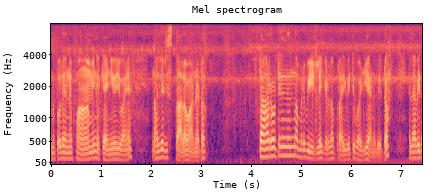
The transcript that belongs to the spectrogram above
അതുപോലെ തന്നെ ഫാമിനൊക്കെ അനുയോജ്യമായ നല്ലൊരു സ്ഥലമാണ് കേട്ടോ. ടാർ റോട്ടിൽ നിന്ന് നമ്മുടെ വീട്ടിലേക്കുള്ള പ്രൈവറ്റ് വഴിയാണിത് കേട്ടോ. എല്ലാവിധ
